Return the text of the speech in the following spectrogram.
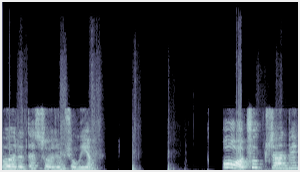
böyle de söylemiş olayım. Oo çok güzel bir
